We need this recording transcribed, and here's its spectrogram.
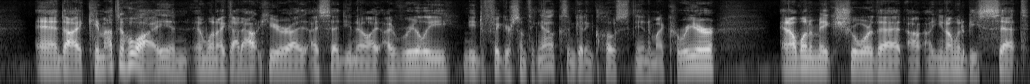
and I came out to Hawaii. And, and when I got out here, I, I said, You know, I, I, really need to figure something out because I'm getting close to the end of my career. And I want to make sure that, uh, you know, I'm going to be set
